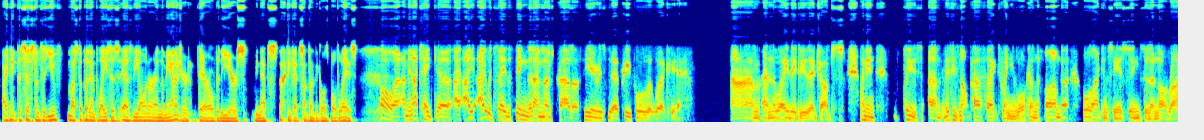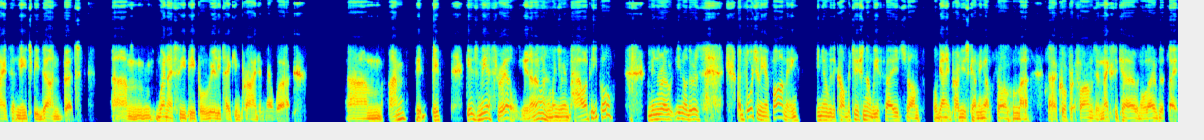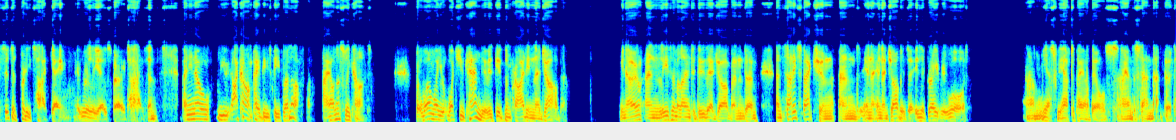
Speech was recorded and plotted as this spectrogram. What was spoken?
I think the systems that you've must have put in place as, as the owner and the manager there over the years. I mean, that's I think that's something that goes both ways. Oh, I mean, I take uh, I, I I would say the thing that I'm most proud of here is the people that work here. Um, and the way they do their jobs. I mean, please, um, this is not perfect. When you walk on the farm, uh, all I can see is things that are not right that need to be done. But um, when I see people really taking pride in their work, um, I'm it, it gives me a thrill, you know. And when you empower people, I mean, there are you know there is unfortunately in farming, you know, with the competition that we face from organic produce coming up from uh, uh, corporate farms in Mexico and all over the place. It's a pretty tight game. It really is very tight. And and you know, you, I can't pay these people enough. I honestly can't. But one way, what you can do is give them pride in their job you know, and leave them alone to do their job. And um, and satisfaction and in a, in a job is a, is a great reward. Um, yes, we have to pay our bills. I understand that, but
